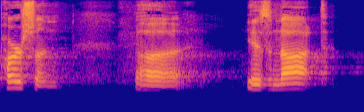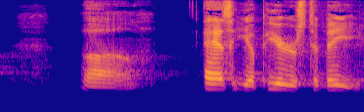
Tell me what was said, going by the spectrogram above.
person uh, is not uh, as he appears to be.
